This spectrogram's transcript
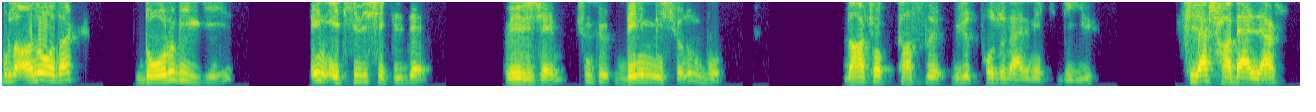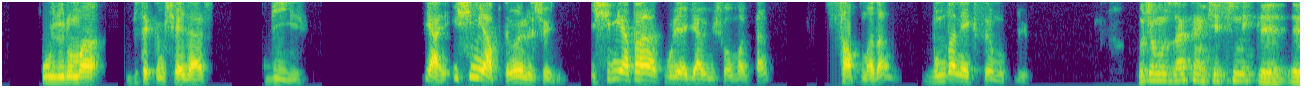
Burada ana odak doğru bilgiyi en etkili şekilde vereceğim. Çünkü benim misyonum bu. Daha çok kaslı vücut pozu vermek değil. Flash haberler, uydurma bir takım şeyler değil. Yani işimi yaptım öyle söyleyeyim. İşimi yaparak buraya gelmiş olmaktan, sapmadan bundan ekstra mutluyum. Hocam o zaten kesinlikle e,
